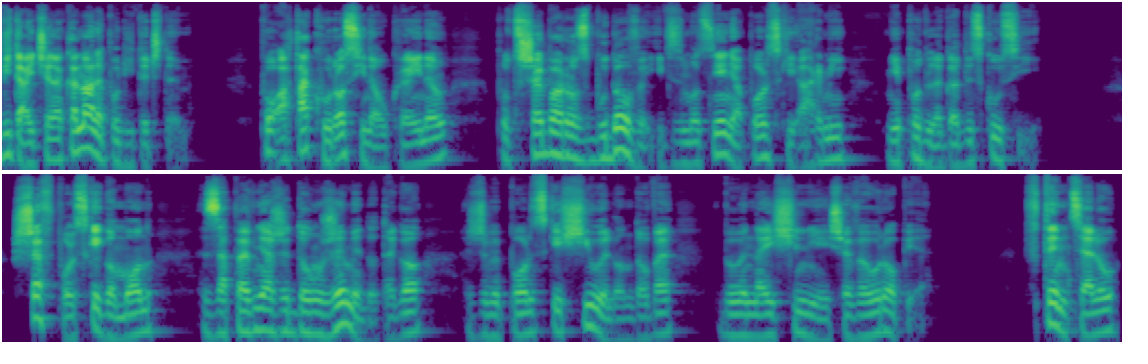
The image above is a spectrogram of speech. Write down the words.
Witajcie na kanale politycznym. Po ataku Rosji na Ukrainę potrzeba rozbudowy i wzmocnienia polskiej armii nie podlega dyskusji. Szef polskiego MON zapewnia, że dążymy do tego, żeby polskie siły lądowe były najsilniejsze w Europie. W tym celu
